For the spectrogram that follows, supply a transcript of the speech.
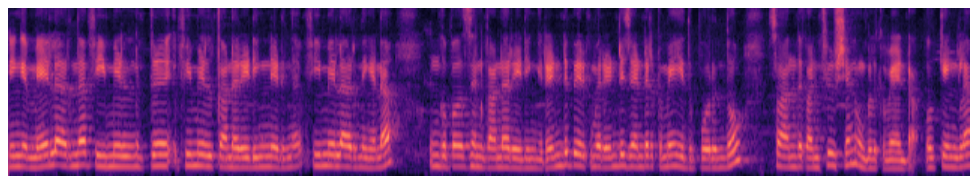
நீங்கள் மேலாக இருந்தால் ஃபீமேலுக்கு ஃபீமேலுக்கான ரீடிங்னு எடுங்க. ஃபீமேலாக இருந்தீங்கன்னா உங்கள் பர்சனுக்கான ரீடிங். ரெண்டு பேருக்குமே ரெண்டு ஜெண்டருக்குமே இது பொருந்தும். ஸோ அந்த கன்ஃபியூஷன் உங்களுக்கு வேண்டாம். ஓகேங்களா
